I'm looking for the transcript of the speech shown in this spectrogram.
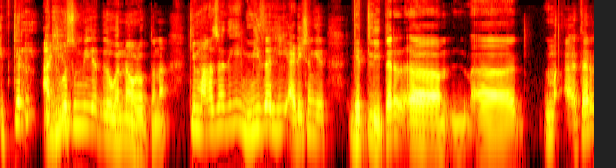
इतक्या आधीपासून मी या दोघांना ओळखतो ना की मला असं वाटतं की मी जर ही ॲडिशन घेतली तर अं, अं, म- तर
